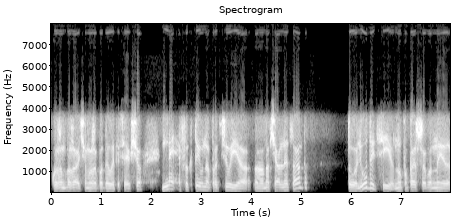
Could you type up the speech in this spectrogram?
кожен бажаючий може подивитися. Якщо неефективно працює е, навчальний центр. То люди ці, ну по-перше, вони е,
